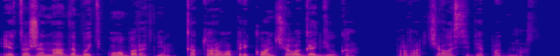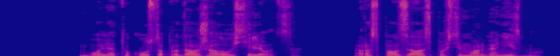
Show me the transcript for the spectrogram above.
«Это же надо быть оборотнем, которого прикончила гадюка», — проворчала себе под нос. Боль от укуса продолжала усиливаться, расползалась по всему организму.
